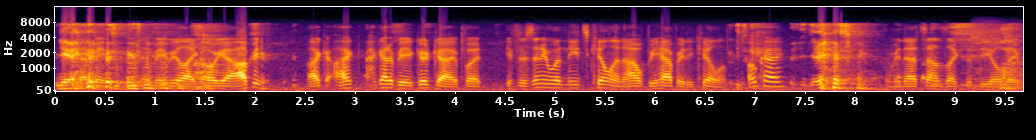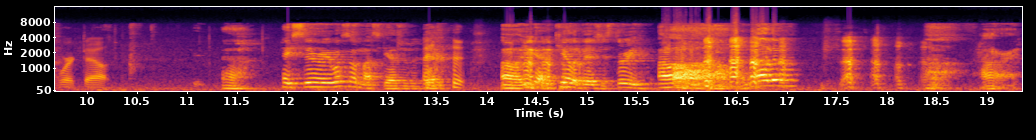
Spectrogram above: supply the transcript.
Yeah. That may, that may be like, oh yeah, I'll be, I, I, I got to be a good guy, but if there's anyone needs killing, I'll be happy to kill him. Okay. yes. I mean, that sounds like the deal they've worked out. Uh, hey Siri, what's on my schedule today? Oh, you gotta kill a bitch. It's three. Oh, another one. Oh, all right.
